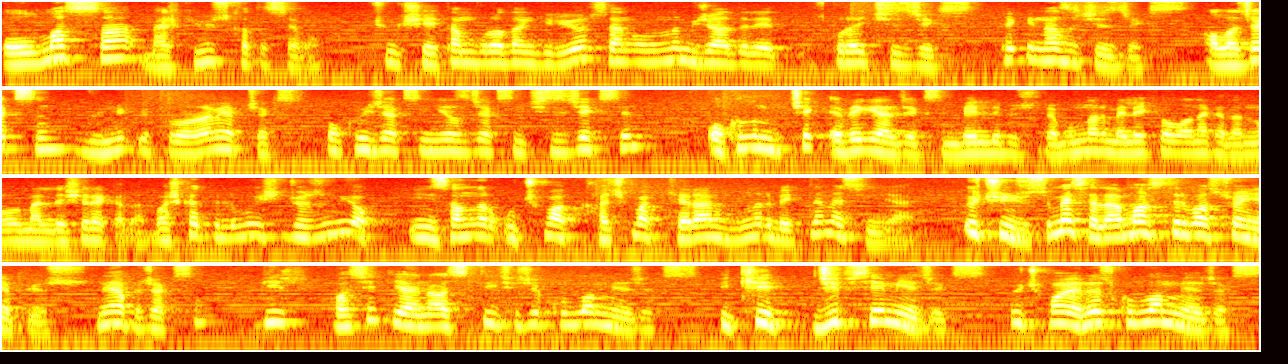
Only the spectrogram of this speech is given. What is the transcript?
Olmazsa belki yüz katı sevap. Çünkü şeytan buradan giriyor. Sen onunla mücadele ediyorsun. Burayı çizeceksin. Peki nasıl çizeceksin? Alacaksın. Günlük bir program yapacaksın. Okuyacaksın, yazacaksın, çizeceksin. Okulun bitecek eve geleceksin belli bir süre. Bunlar meleke olana kadar, normalleşene kadar. Başka türlü bu işin çözümü yok. İnsanlar uçmak, kaçmak, kerem bunları beklemesin yani. Üçüncüsü mesela mastürbasyon yapıyorsun. Ne yapacaksın? Bir, basit yani asitli içecek kullanmayacaksın. İki, cips yemeyeceksin. Üç, mayonez kullanmayacaksın.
